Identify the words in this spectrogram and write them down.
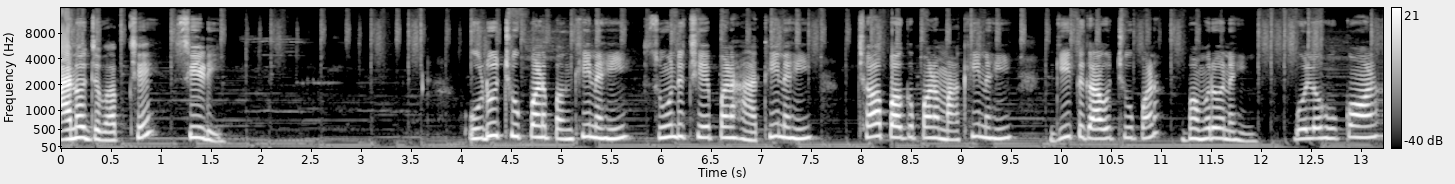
આનો જવાબ છે સીડી. ઉડું છું પણ પંખી નહીં સૂંઢ છે પણ હાથી નહીં, છ પગ પણ માખી નહીં, ગીત ગાઉં છું પણ ભમરો નહીં. બોલો હું કોણ?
